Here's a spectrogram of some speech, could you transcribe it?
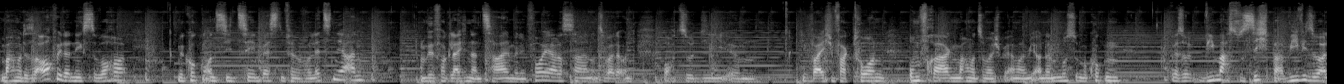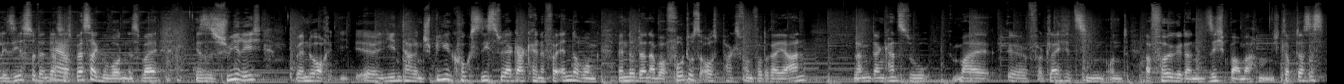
machen wir das auch wieder nächste Woche. Wir gucken uns die zehn besten Filme vom letzten Jahr an und wir vergleichen dann Zahlen mit den Vorjahreszahlen und so weiter und auch so die, ähm, die weichen Faktoren. Umfragen machen wir zum Beispiel einmal im Jahr und dann musst du mal gucken, also wie machst du es sichtbar? Wie visualisierst du denn, dass ja. das besser geworden ist? Weil es ist schwierig, wenn du auch äh, jeden Tag in den Spiegel guckst, siehst du ja gar keine Veränderung. Wenn du dann aber Fotos auspackst von vor drei Jahren, dann, dann kannst du mal äh, Vergleiche ziehen und Erfolge dann sichtbar machen. Ich glaube, das ist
